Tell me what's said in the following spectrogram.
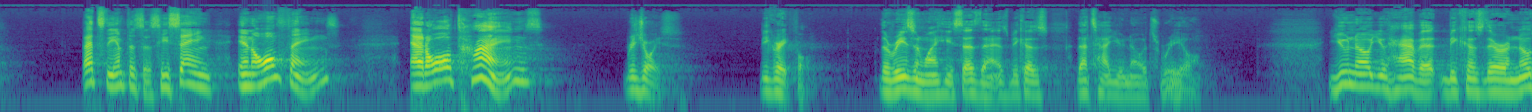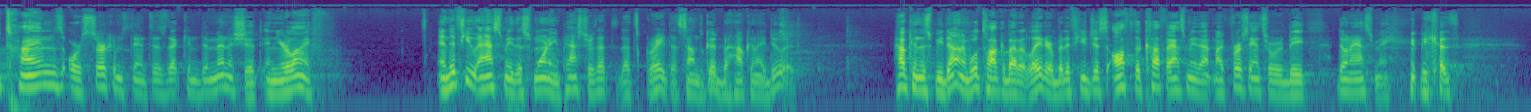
That's the emphasis. He's saying, in all things, at all times, rejoice, be grateful. The reason why he says that is because that's how you know it's real. You know you have it because there are no times or circumstances that can diminish it in your life. And if you ask me this morning, Pastor, that, that's great, that sounds good, but how can I do it? How can this be done? And we'll talk about it later, but if you just off the cuff ask me that, my first answer would be don't ask me because,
